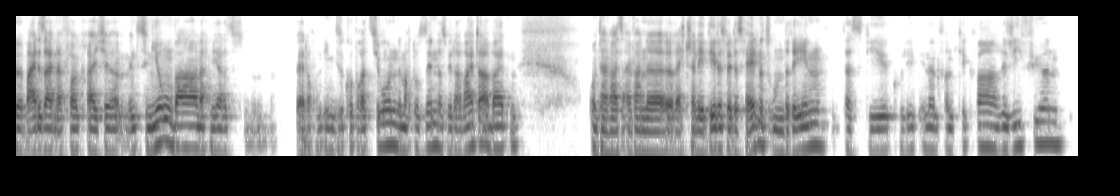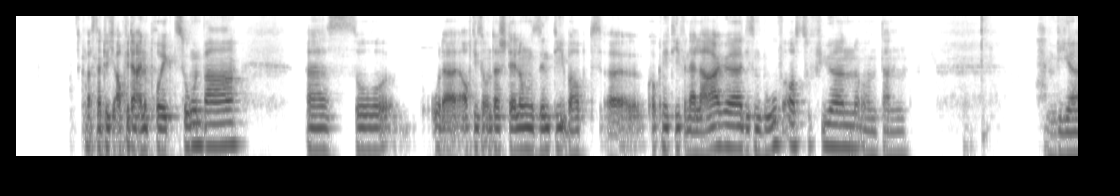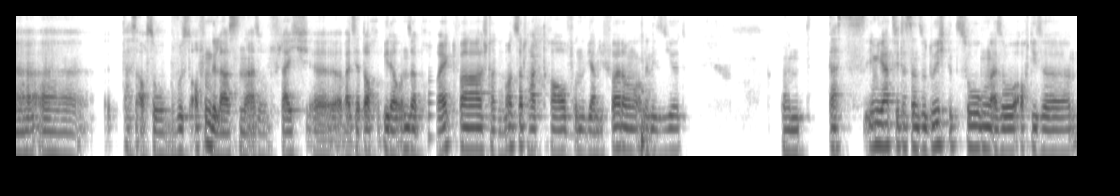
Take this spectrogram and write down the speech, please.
für beide Seiten erfolgreiche Inszenierung war, dachten wir, ja, das wäre doch eben diese Kooperation, macht doch Sinn, dass wir da weiterarbeiten. Und dann war es einfach eine recht schnelle Idee, dass wir das Verhältnis umdrehen, dass die KollegInnen von Tikva Regie führen, was natürlich auch wieder eine Projektion war. Äh, so, oder auch diese Unterstellung, sind die überhaupt äh, kognitiv in der Lage, diesen Beruf auszuführen? Und dann haben wir äh, das auch so bewusst offen gelassen. Also vielleicht, äh, weil es ja doch wieder unser Projekt war, stand Monstertag drauf und wir haben die Förderung organisiert. Und das irgendwie hat sich das dann so durchgezogen. Also auch diese,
